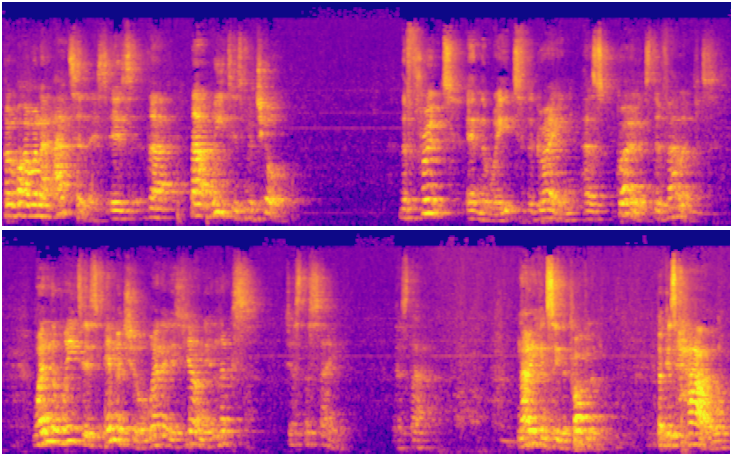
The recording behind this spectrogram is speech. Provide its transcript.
But what I want to add to this is that that wheat is mature. The fruit in the wheat, the grain, has grown, it's developed. When the wheat is immature, when it is young, it looks just the same as that. Now you can see the problem. Because how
